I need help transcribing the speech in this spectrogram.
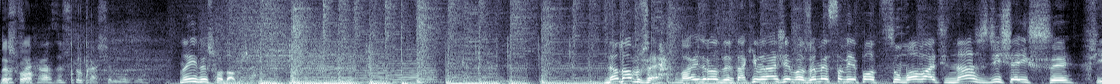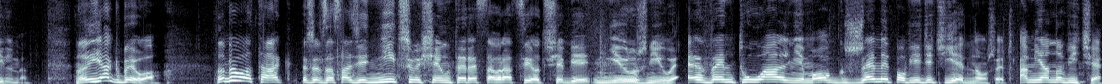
wyszło. trzech razy sztuka się mówi. No i wyszło dobrze. No dobrze, moi drodzy, w takim razie możemy sobie podsumować nasz dzisiejszy film. No i jak było? No było tak, że w zasadzie niczym się te restauracje od siebie nie różniły. Ewentualnie możemy powiedzieć jedną rzecz, a mianowicie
